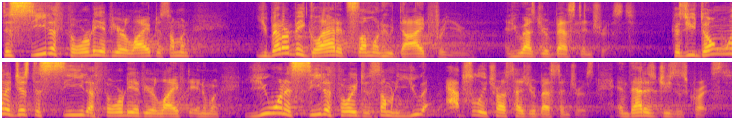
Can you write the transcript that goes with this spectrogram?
To cede authority of your life to someone, you better be glad it's someone who died for you and who has your best interest. Because you don't want to just cede authority of your life to anyone. You want to cede authority to someone you absolutely trust has your best interest, and that is Jesus Christ.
